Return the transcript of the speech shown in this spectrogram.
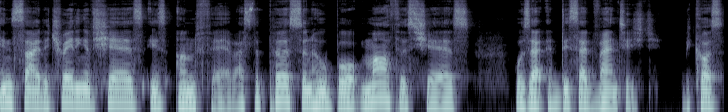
Insider trading of shares is unfair, as the person who bought Martha's shares was at a disadvantage because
